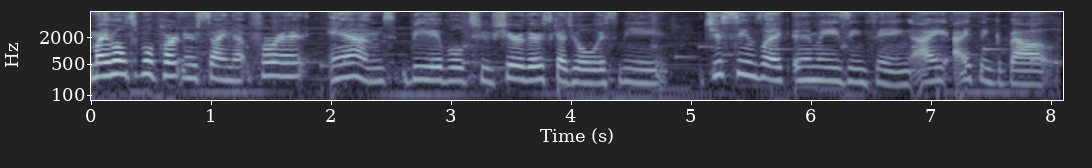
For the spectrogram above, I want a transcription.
my multiple partners sign up for it and be able to share their schedule with me just seems like an amazing thing. I, I think about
